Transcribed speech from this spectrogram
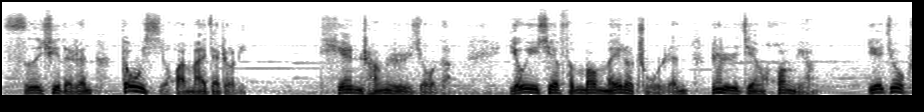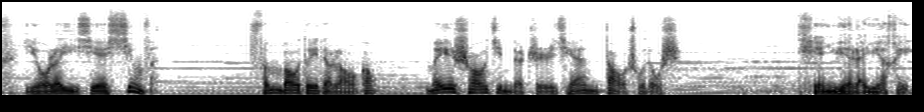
死去的人都喜欢埋在这里。天长日久的，有一些坟包没了主人，日渐荒凉，也就有了一些新坟。坟包堆得老高。没烧尽的纸钱到处都是。天越来越黑，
